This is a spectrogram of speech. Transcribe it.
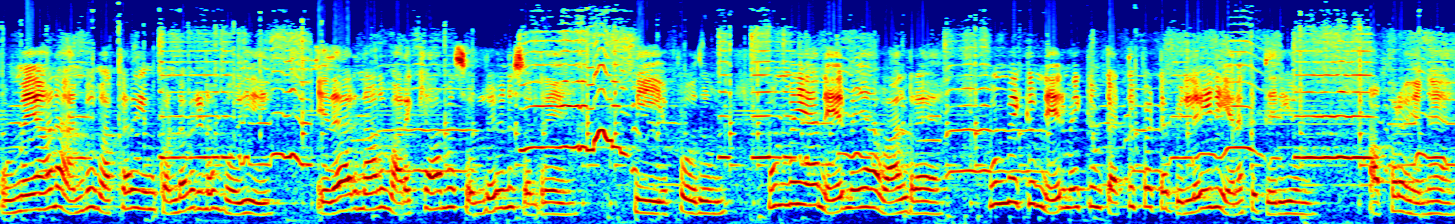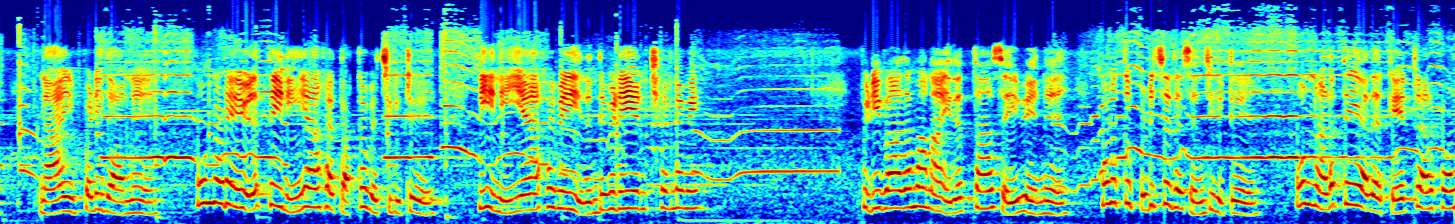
உண்மையான அன்பு மக்களையும் கொண்டவரிடம் போய் எதா இருந்தாலும் மறைக்காம சொல்லுன்னு சொல்கிறேன் நீ எப்போதும் உண்மையா நேர்மையா வாழ்ற. உண்மைக்கும் நேர்மைக்கும் கட்டுப்பட்ட பிள்ளைன்னு எனக்கு தெரியும். அப்புறம் என்ன? நான் இப்படிதானே? உன்னுடைய இடத்தை நீயாக தக்க வச்சுக்கிட்டு நீ நீயாகவே இருந்துவிடு சொல்லவே. பிடிவாதமா பிடிவாதமாக நான் இதைத்தான் செய்வேன்னு உனக்கு பிடிச்சதை செஞ்சுக்கிட்டு உன் நடத்தையை அதற்கேற்றாற் போல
